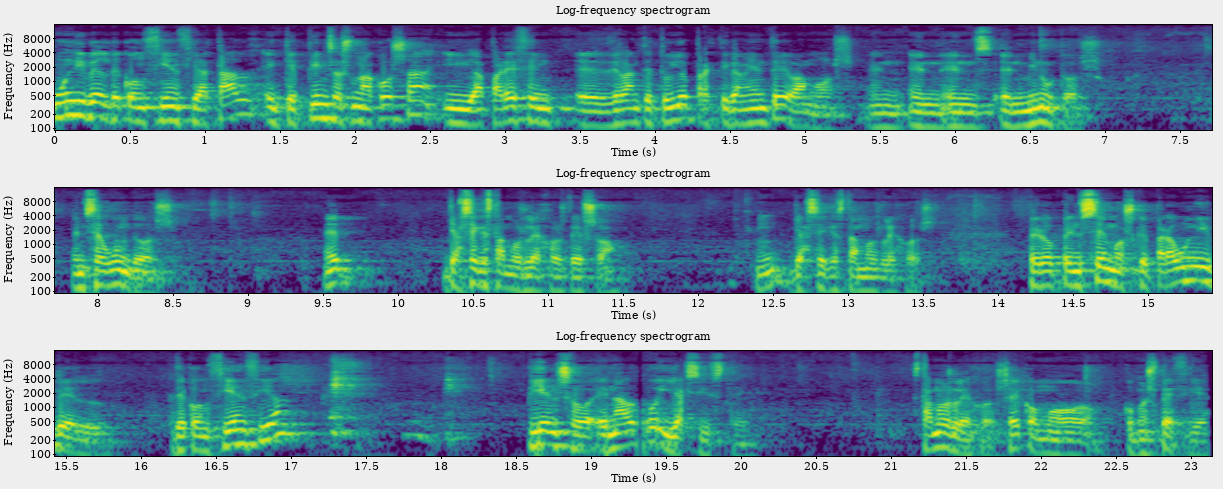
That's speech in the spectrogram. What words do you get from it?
un nivel de conciencia tal en que piensas una cosa y aparece eh, delante tuyo prácticamente, vamos, en, minutos, en segundos. ¿Eh? Ya sé que estamos lejos de eso. Ya sé que estamos lejos. Pero pensemos que para un nivel de conciencia pienso en algo y ya existe. Estamos lejos, ¿eh? como, como especie.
